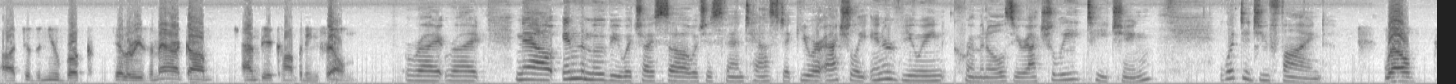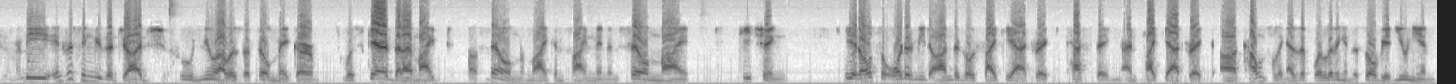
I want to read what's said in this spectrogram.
uh, to the new book, Hillary's America, and the accompanying film. Right, right. Now, in the movie, which I saw, which is fantastic, you are actually interviewing criminals, you're actually teaching. What did you find? Well, the interestingly, the judge who knew I was a filmmaker was scared that I might uh, film my confinement and film my teaching. He had also ordered me to undergo psychiatric testing and psychiatric uh, counseling, as if we're living in the Soviet Union,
